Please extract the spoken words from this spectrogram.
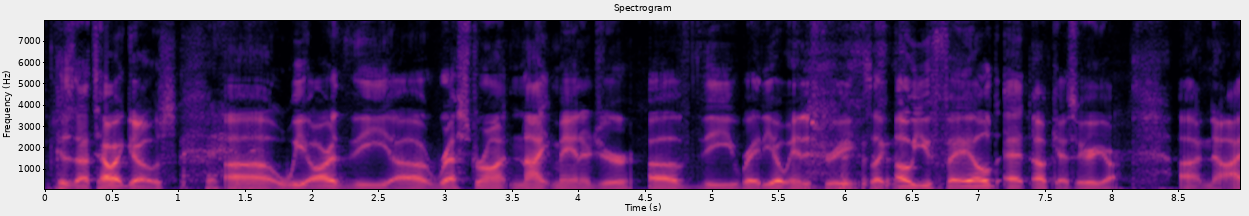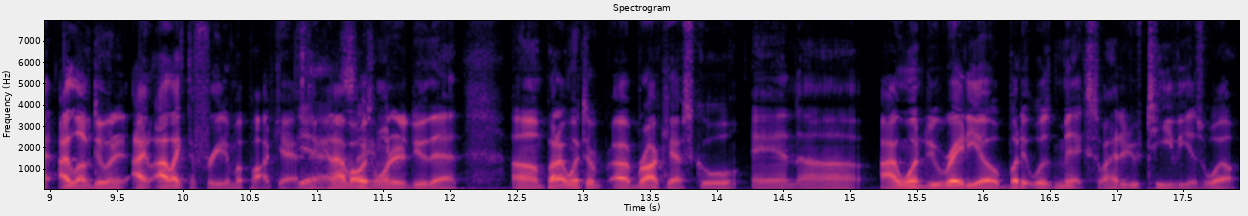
Because that's how it goes. Uh, we are the uh, restaurant night manager of the radio industry. It's like, oh, you failed at. Okay, so here you are. Uh, no, I, I love doing it. I, I like the freedom of podcasting, Yeah, and I've always wanted to do that. Um, but I went to uh, broadcast school, and uh, I wanted to do radio, but it was mixed, so I had to do TV as well.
